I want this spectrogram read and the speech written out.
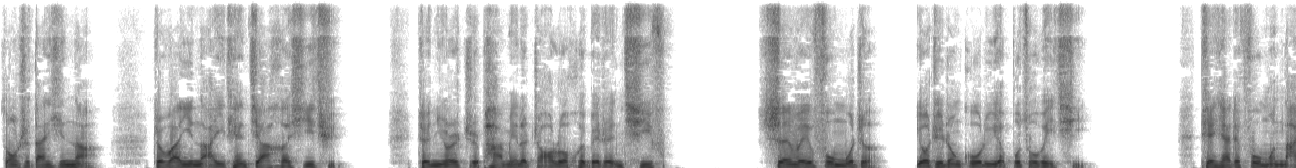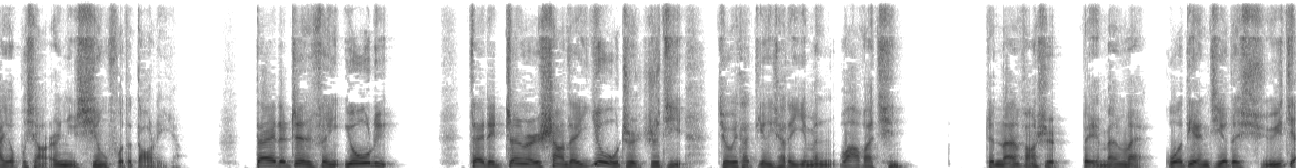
总是担心呐，这万一哪一天驾鹤西去。这女儿只怕没了着落，会被人欺负。身为父母者，有这种顾虑也不足为奇。天下的父母哪有不想儿女幸福的道理呀？带着这份忧虑，在这真儿尚在幼稚之际，就为他定下了一门娃娃亲。这男方是北门外郭店街的徐家，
